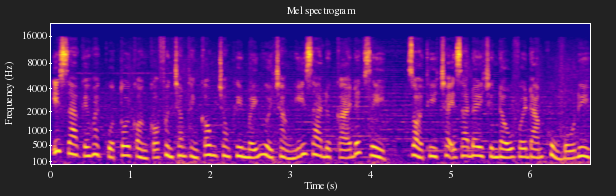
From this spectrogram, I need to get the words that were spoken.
Ít ra kế hoạch của tôi còn có phần trăm thành công trong khi mấy người chẳng nghĩ ra được cái đếch gì, giỏi thì chạy ra đây chiến đấu với đám khủng bố đi.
